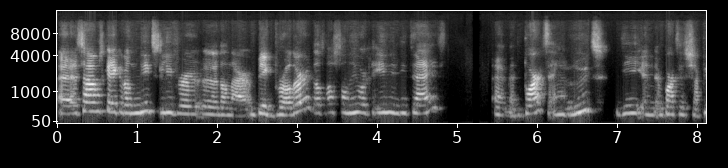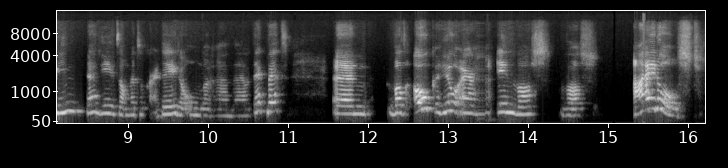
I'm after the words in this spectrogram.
Uh, S'avonds keken we dan niets liever uh, dan naar Big Brother. Dat was dan heel erg in in die tijd. Uh, met Bart en Ruud, die, en Bart en Sabine, hè, die het dan met elkaar deden onder een dekbed. Wat ook heel erg in was, was Idols.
